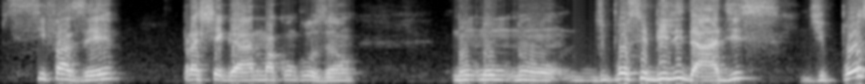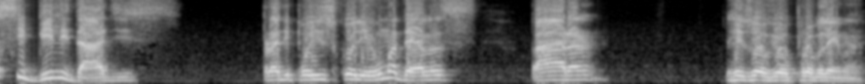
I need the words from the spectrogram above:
se fazer para chegar numa conclusão num, num, num, de possibilidades, de possibilidades, para depois escolher uma delas para resolver o problema.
